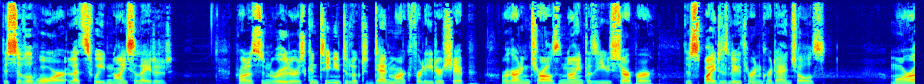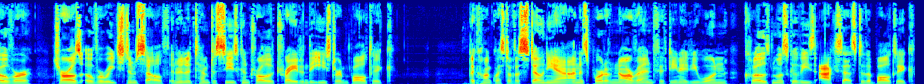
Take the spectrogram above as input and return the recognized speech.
the Civil War left Sweden isolated. Protestant rulers continued to look to Denmark for leadership, regarding Charles IX as a usurper, despite his Lutheran credentials. Moreover, Charles overreached himself in an attempt to seize control of trade in the eastern Baltic. The conquest of Estonia and its port of Narva in 1581 closed Muscovy's access to the Baltic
